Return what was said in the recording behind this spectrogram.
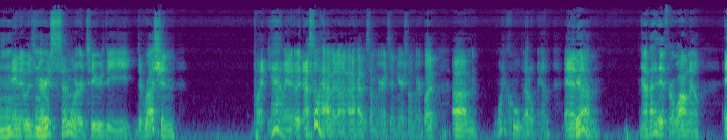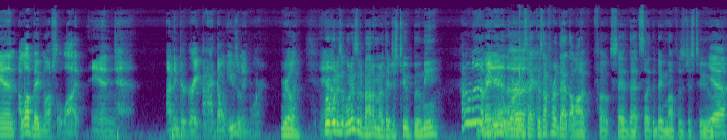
and it was very similar to the the Russian. But yeah, man, it, I still have it. I, I have it somewhere. It's in here somewhere. But um, what a cool pedal, man! And Yeah. um, and I've had it for a while now, and I love big muffs a lot, and I think they're great. I don't use them anymore. Really. Yeah. What, what is it? What is it about them? Are they just too boomy? I don't know, Maybe, man. or Uh, is that because I've heard that a lot of folks say that's like the big muff is just too yeah,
